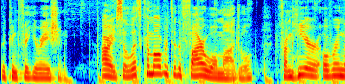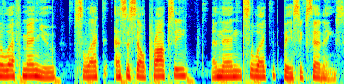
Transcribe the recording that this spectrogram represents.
the configuration. All right, so let's come over to the firewall module. From here, over in the left menu, select SSL proxy and then select basic settings.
